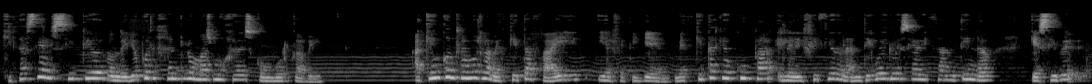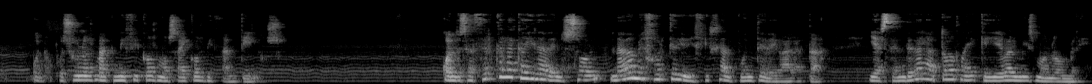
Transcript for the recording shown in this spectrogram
Quizás sea el sitio donde yo, por ejemplo, más mujeres con burka vi. Aquí encontramos la mezquita Faid y el Fetillén, mezquita que ocupa el edificio de la antigua iglesia bizantina que sirve, bueno, pues unos magníficos mosaicos bizantinos. Cuando se acerca la caída del sol, nada mejor que dirigirse al puente de Gálata y ascender a la torre que lleva el mismo nombre.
